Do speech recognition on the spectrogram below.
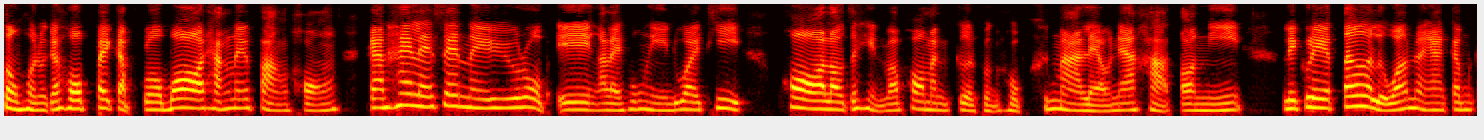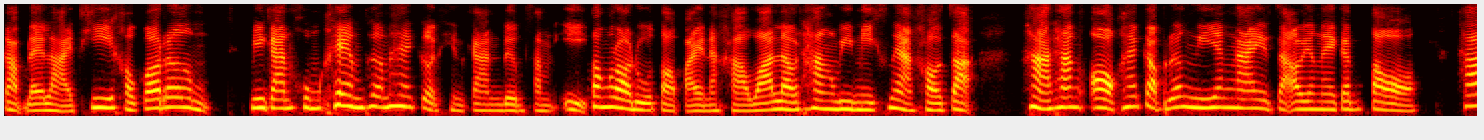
ส่งผลกระทบไปกับ global ทั้งในฝั่งของการให้ไลเซนในยุโรปเองอะไรพวกนี้ด้วยที่พอเราจะเห็นว่าพอมันเกิดผลกระทบขึ้นมาแล้วเนี่ยค่ะ ตอนนี้ regulator หรือว่าหน่วยงานกำกับหลาย ๆ ที่เขาก็เริ่มมีการคุมเข้มเพื่อไม่ให้เกิดเหตุการณ์เดิมซ้ำอีก ต้องรอดูต่อไปนะคะ ว่าแล้วทาง VMix เนี่ยเขาจะ หาทางออกให้กับเรื่องนี้ยังไงจะเอายังไงกันต่อ ถ้า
